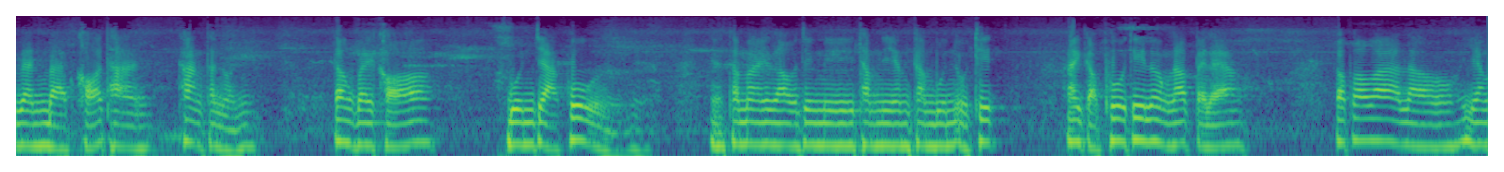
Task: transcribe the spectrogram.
แวนแบบขอทานข้างถนน ต้องไปขอบุญจากผู้อื่นทำไมเราจึงมีธรรมเนียมทำบุญอุทิศให้กับผู้ที่ล่วงลับไปแล้ว ก็เพราะว่าเรายัง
